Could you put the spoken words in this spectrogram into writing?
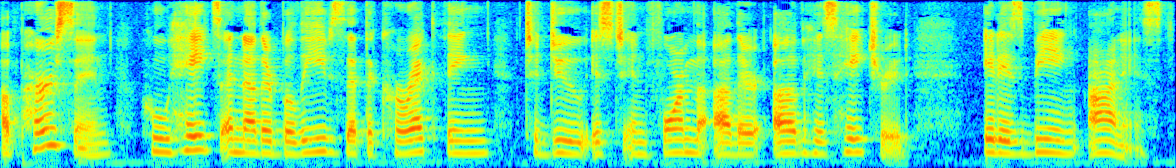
A person who hates another believes that the correct thing to do is to inform the other of his hatred. It is being honest.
